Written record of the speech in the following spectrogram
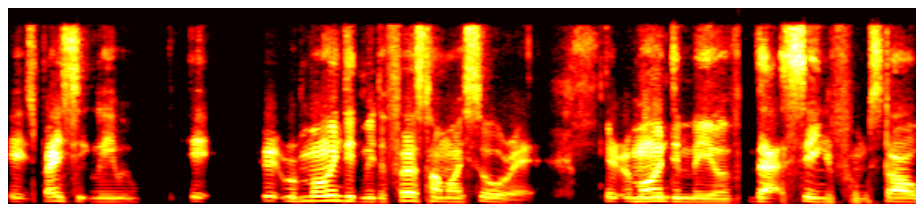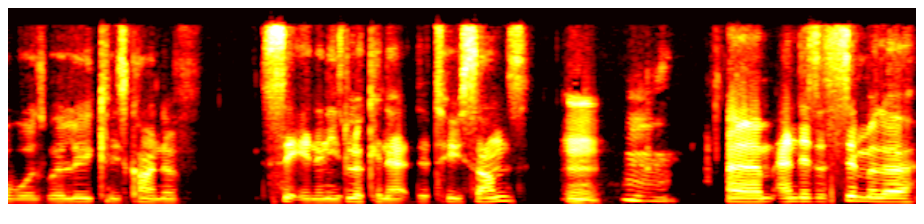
it's basically it. It reminded me the first time I saw it it reminded me of that scene from Star Wars where Luke is kind of sitting and he's looking at the two suns. Mm. Mm. Um, and there's a similar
